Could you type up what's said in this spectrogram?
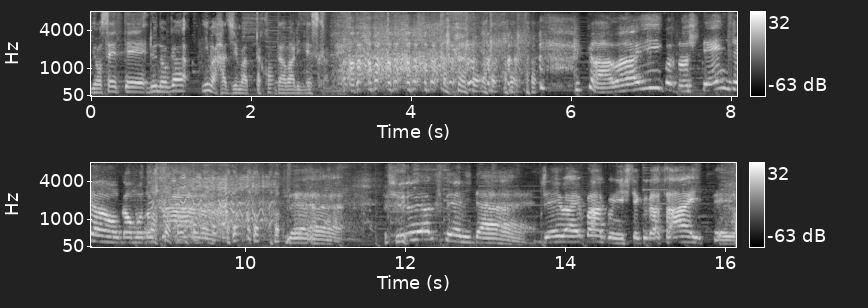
寄せてるのが今始まったこだわりですかね かわいいことしてんじゃん、岡本君。ねえ。中学生みたい。j y パークにしてくださいっていう。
